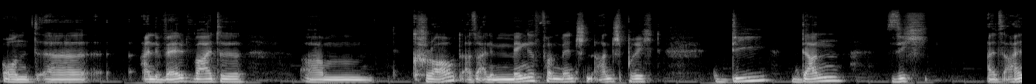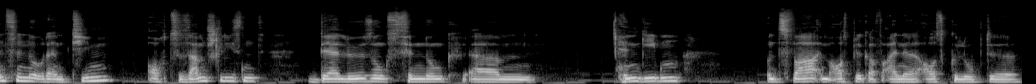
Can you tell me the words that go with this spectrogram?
und äh, eine weltweite ähm, Crowd, also eine Menge von Menschen anspricht, die dann sich als Einzelne oder im Team auch zusammenschließend der Lösungsfindung ähm, hingeben. Und zwar im Ausblick auf eine ausgelobte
